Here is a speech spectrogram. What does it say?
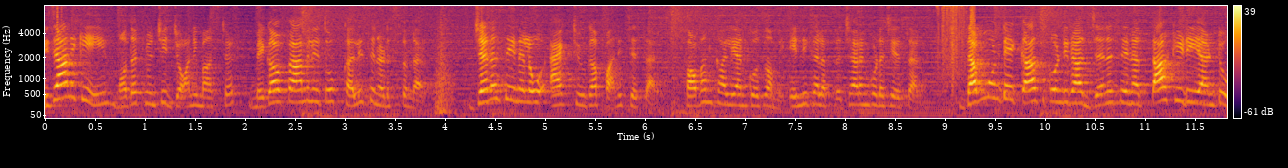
నిజానికి మొదటి నుంచి జానీ మాస్టర్ మెగా ఫ్యామిలీతో కలిసి నడుస్తున్నారు. జనసేనలో యాక్టివ్గా పనిచేశారు. పవన్ కళ్యాణ్ కోసం ఎన్నికల ప్రచారం కూడా చేశారు. దమ్ముంటే కాసుకోండిరా జనసేన తాకిడి అంటూ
